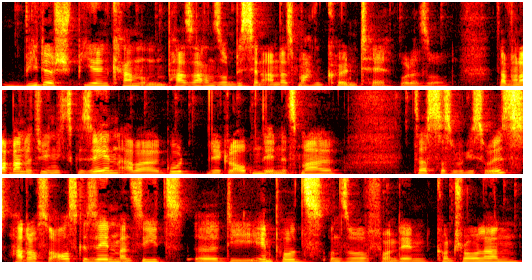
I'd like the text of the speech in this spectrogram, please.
wieder spielen kann und ein paar Sachen so ein bisschen anders machen könnte oder so. Davon hat man natürlich nichts gesehen, aber gut, wir glauben denen jetzt mal, dass das wirklich so ist. Hat auch so ausgesehen, man sieht äh, die Inputs und so von den Controllern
